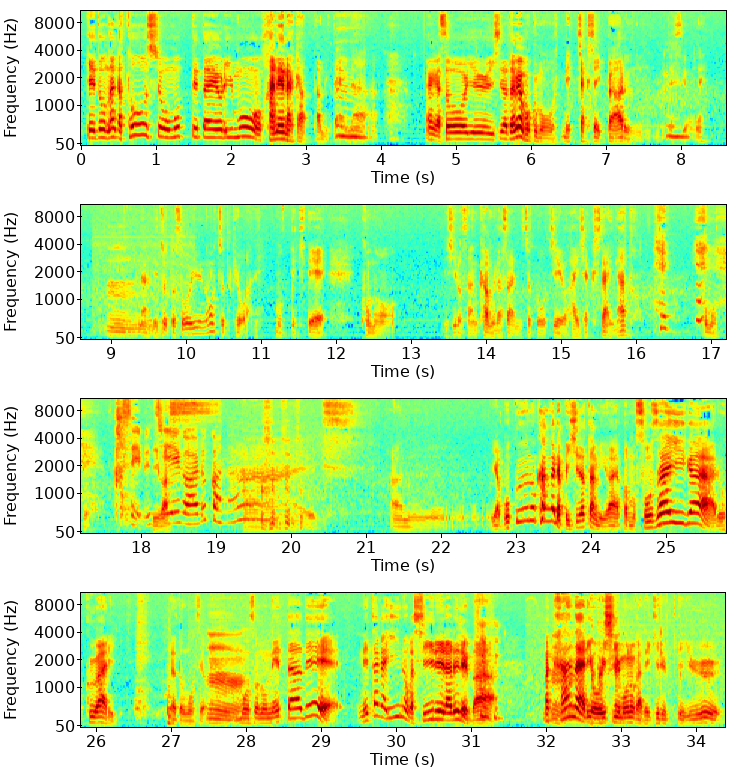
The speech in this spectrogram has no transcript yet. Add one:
けどなんか当初思ってたよりも跳ねなかったみたいな、うんなんかそういう石畳は僕もめちゃくちゃいっぱいあるんですよね、うん。なんでちょっとそういうのをちょっと今日はね持ってきてこの西野さん神村さんにちょっとお知恵を拝借したいなと思って。稼いる知恵があるかな。はい。あのいや僕の考えでやっぱ石畳はやっぱもう素材が6割だと思うんですよ、うん。もうそのネタでネタがいいのが仕入れられればまあかなり美味しいものができるっていう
